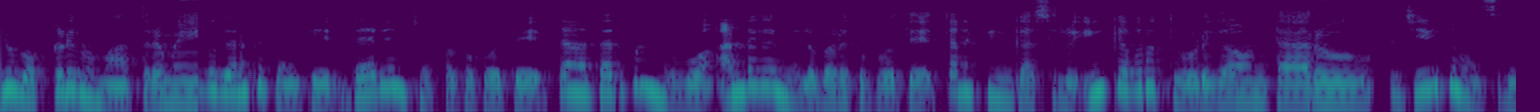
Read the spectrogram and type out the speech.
నువ్వు ఒక్కడివి మాత్రమే. నువ్వు గనక తనకి ధైర్యం చెప్పకపోతే తన తరపున నువ్వు అండగా నిలబడకపోతే తనకి ఇంకా అసలు ఇంకెవరు తోడుగా ఉంటారు. జీవితం అసలు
